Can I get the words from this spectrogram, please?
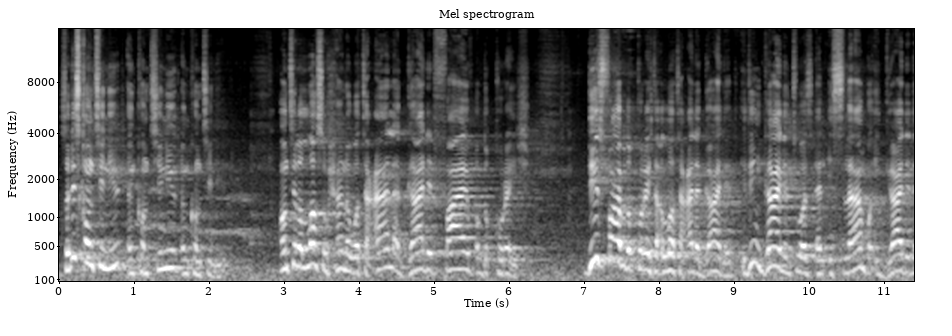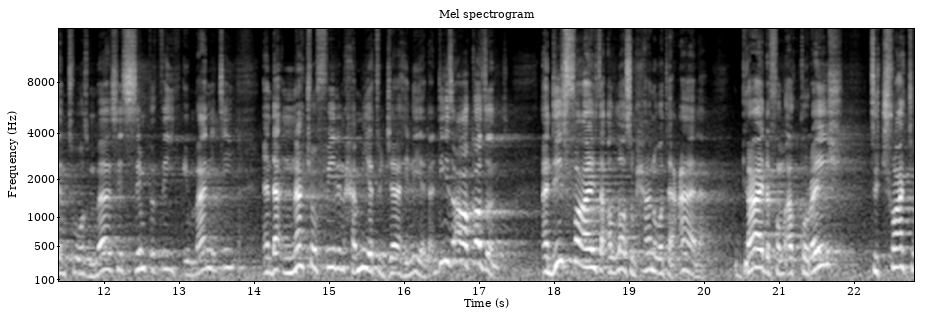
So this continued and continued and continued. Until Allah subhanahu wa ta'ala guided five of the Quraysh. These five of the Quraysh that Allah ta'ala guided, He didn't guide them towards an Islam, but He guided them towards mercy, sympathy, humanity, and that natural feeling, hamiyatu jahiliyyah, that these are our cousins. And these five that Allah subhanahu wa ta'ala guided from al-Quraysh to try to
